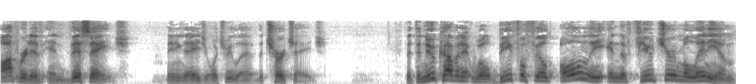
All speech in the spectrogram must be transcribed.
operative in this age, meaning the age in which we live, the church age that the new covenant will be fulfilled only in the future millennium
